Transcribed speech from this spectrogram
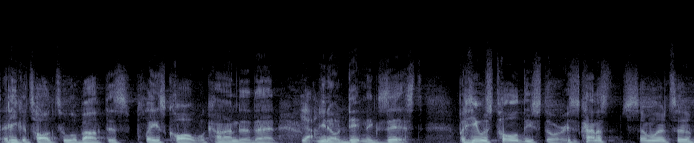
that he could talk to about this place called Wakanda that Yeah. you know didn't exist. But he was told these stories. It's kind of similar to.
